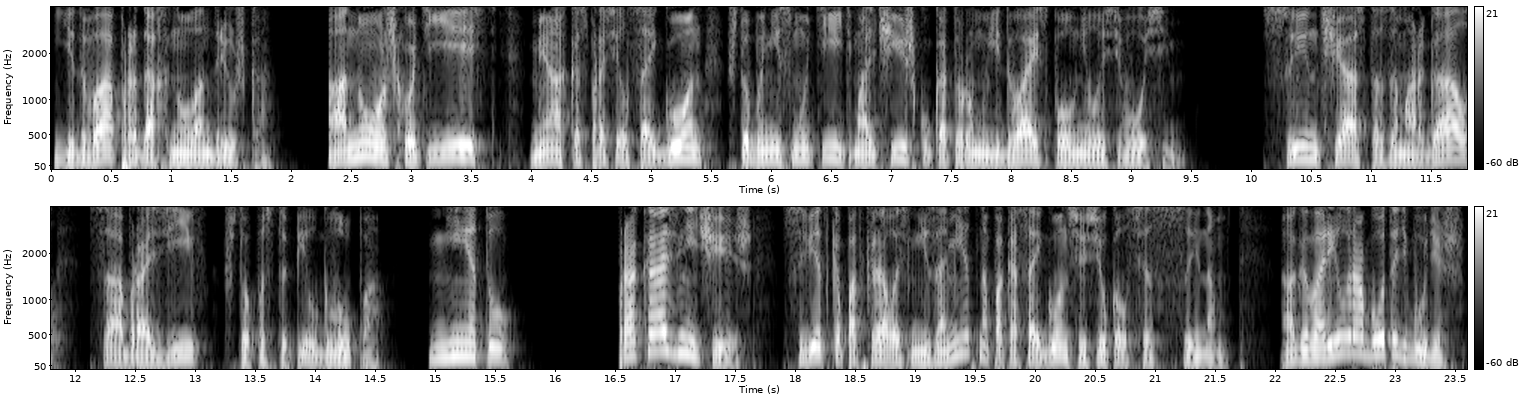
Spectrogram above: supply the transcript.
Едва продохнул Андрюшка. «А нож хоть есть?» — мягко спросил Сайгон, чтобы не смутить мальчишку, которому едва исполнилось восемь. Сын часто заморгал, сообразив, что поступил глупо. «Нету». «Проказничаешь?» Светка подкралась незаметно, пока Сайгон сюсюкался с сыном. «А говорил, работать будешь».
